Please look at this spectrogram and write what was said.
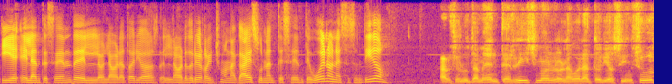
¿Y el antecedente de los laboratorios, el laboratorio Richmond acá es un antecedente bueno en ese sentido? Absolutamente. Richmond, los laboratorios INSUR,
